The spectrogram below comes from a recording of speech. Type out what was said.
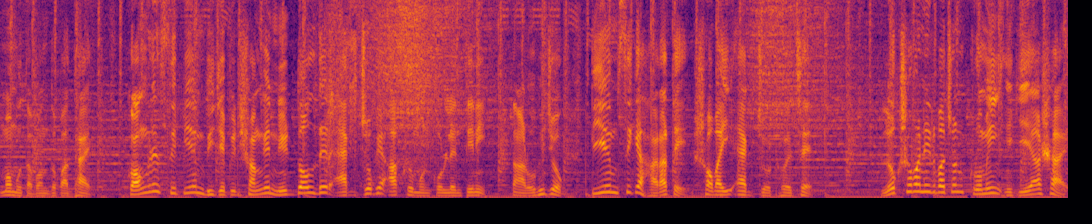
মমতা বন্দ্যোপাধ্যায়। কংগ্রেস, সিপিএম, বিজেপির সঙ্গে নির্দলদের একযোগে আক্রমণ করলেন তিনি। তার অভিযোগ, টিএমসিকে হারাতে সবাই একজোট হয়েছে। লোকসভা নির্বাচন ক্রমেই এগিয়ে আসায়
